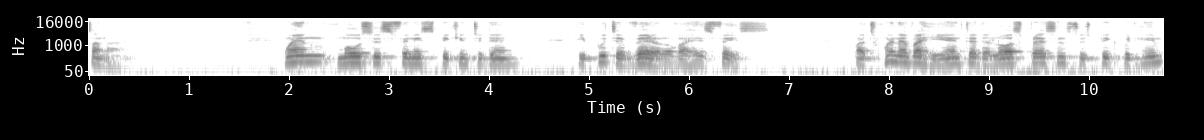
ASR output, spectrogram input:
Sinai. When Moses finished speaking to them, he put a veil over his face. But whenever he entered the Lord's presence to speak with him,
